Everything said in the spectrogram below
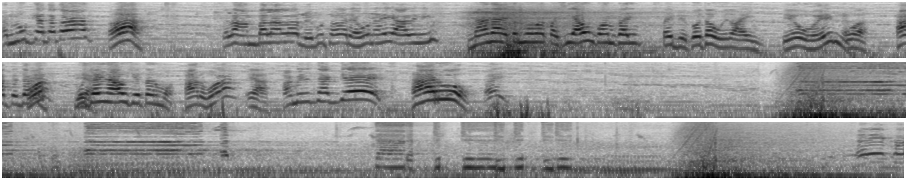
અને હું કહેતો તો હા. પેલા અંબાલાલ ભેગું થવા રહેવું નહીં આવી. ના ના એ તો હું પછી આવું કામ કરી. પછી ભેગો થવું હોય તો આવીને. એવું હોય એમ ને? હા તો હો? જા હું જઈને આવું ખેતરમાં. સારું હો. એ હા. અમીર નાખજે. સારું ખરેખર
